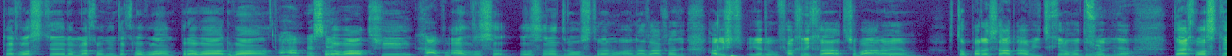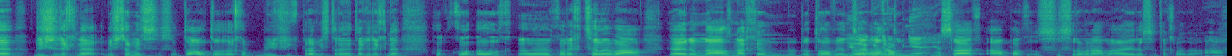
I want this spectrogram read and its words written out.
tak vlastně jenom nakloním takhle volant pravá dva, Aha, jasně. pravá tři Chápu. a zase, zase na druhou stranu a na základě, a když jedu fakt rychle, třeba já nevím, 150 a víc kilometrů hodně, tak vlastně, když řekne, když se mi to auto jako blíží k pravé straně, tak řekne ko, e, korekce levá, já jenom náznakem do toho věnce. Jo, jako drobně, jasně. Tak a pak se srovnáme a jede se takhle dál. Aha.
